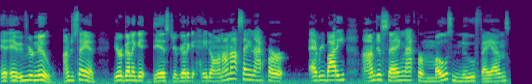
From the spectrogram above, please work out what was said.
and, and if you're new, I'm just saying you're gonna get dissed, you're gonna get hated on. I'm not saying that for everybody. I'm just saying that for most new fans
